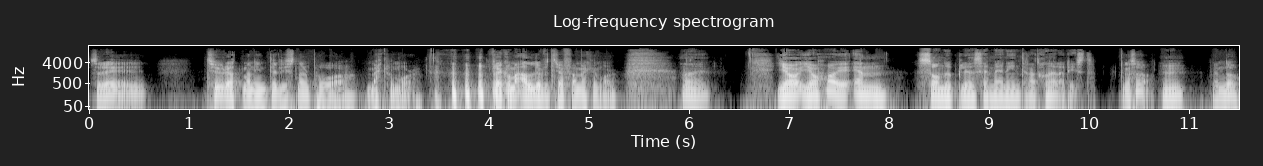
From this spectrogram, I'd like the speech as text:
Så det är tur att man inte lyssnar på Macklemore. För jag kommer aldrig få träffa Macklemore. Nej. Jag, jag har ju en sån upplevelse med en internationell artist. Jaså? Mm. Vem då?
